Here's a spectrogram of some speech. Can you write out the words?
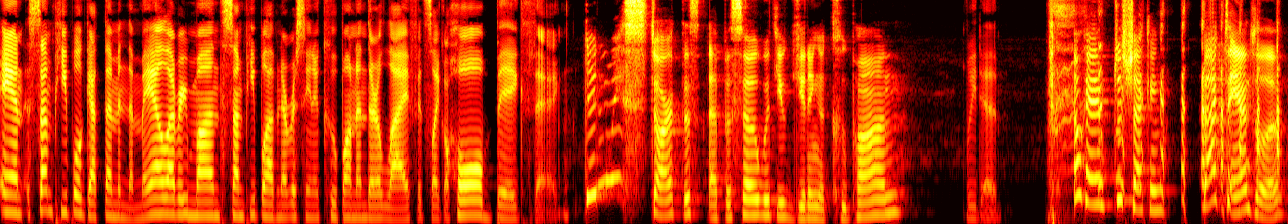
And some people get them in the mail every month. Some people have never seen a coupon in their life. It's like a whole big thing. Didn't we start this episode with you getting a coupon? We did. Okay, just checking. Back to Angela.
